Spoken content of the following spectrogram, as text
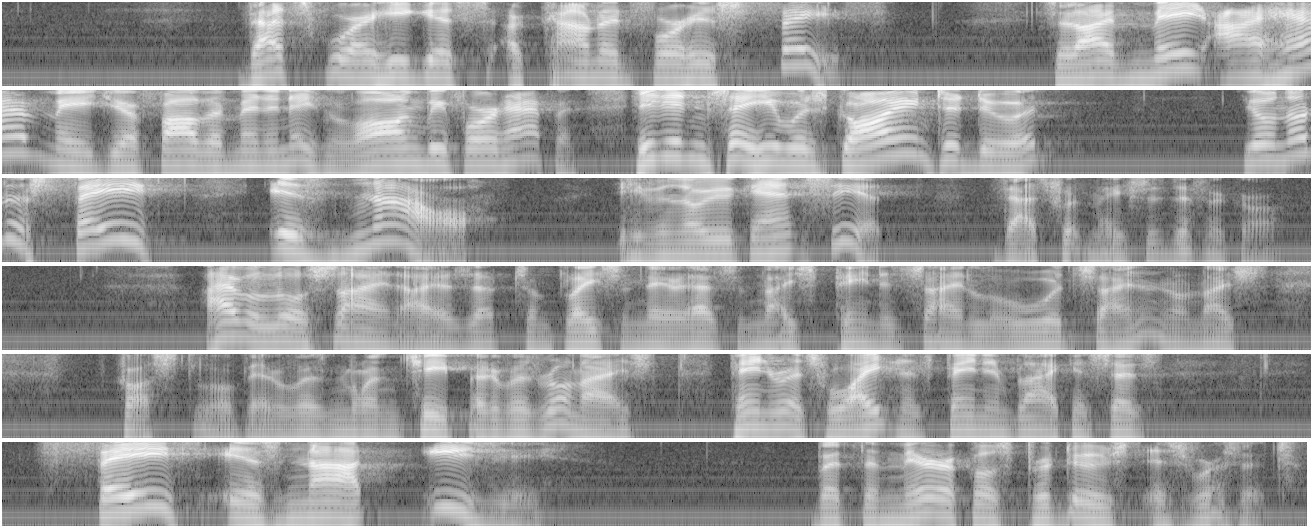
that's where he gets accounted for his faith. Said, I've made I have made you a father of many nations long before it happened. He didn't say he was going to do it. You'll notice faith is now, even though you can't see it. That's what makes it difficult. I have a little sign. I was at some place and they had some nice painted sign, a little wood sign, you know, nice, cost a little bit. It wasn't more than cheap, but it was real nice painted it's white and it's painted in black. It says, faith is not easy, but the miracles produced is worth it.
